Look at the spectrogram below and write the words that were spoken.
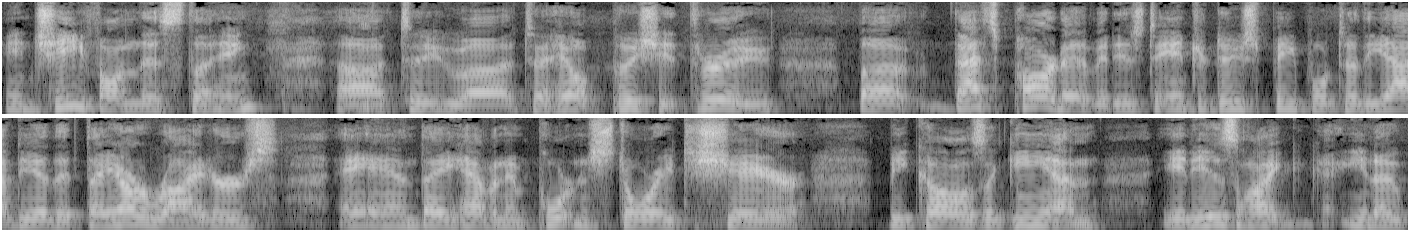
in chief on this thing uh, to uh, to help push it through. But that's part of it is to introduce people to the idea that they are writers and they have an important story to share. Because again, it is like you know,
